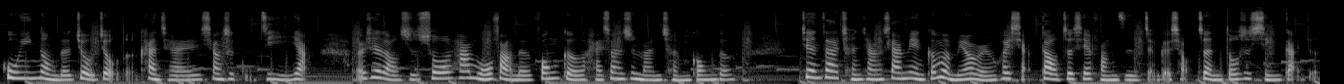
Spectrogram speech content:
故意弄得旧旧的，看起来像是古迹一样。而且老实说，它模仿的风格还算是蛮成功的。建在城墙下面，根本没有人会想到这些房子整个小镇都是新盖的。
